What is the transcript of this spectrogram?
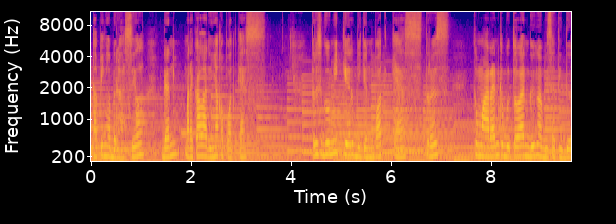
tapi nggak berhasil dan mereka larinya ke podcast. Terus gue mikir bikin podcast terus kemarin kebetulan gue nggak bisa tidur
